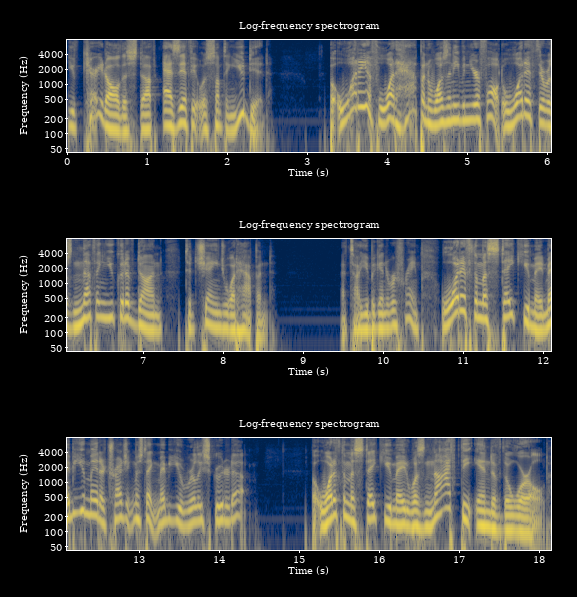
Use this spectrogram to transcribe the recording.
You've carried all this stuff as if it was something you did. But what if what happened wasn't even your fault? What if there was nothing you could have done to change what happened? That's how you begin to reframe. What if the mistake you made, maybe you made a tragic mistake, maybe you really screwed it up. But what if the mistake you made was not the end of the world?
